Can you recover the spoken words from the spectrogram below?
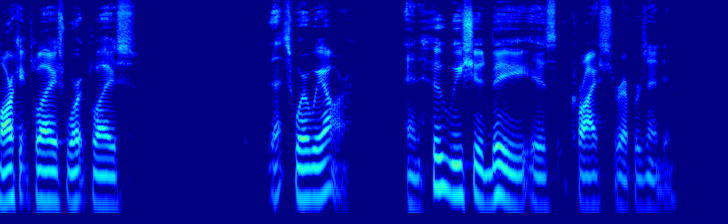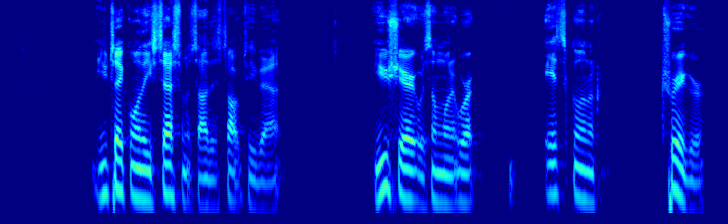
Marketplace, workplace, that's where we are. And who we should be is Christ's representative. You take one of these testaments I just talked to you about, you share it with someone at work, it's going to trigger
